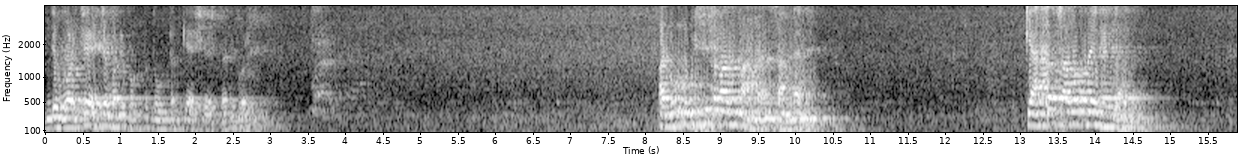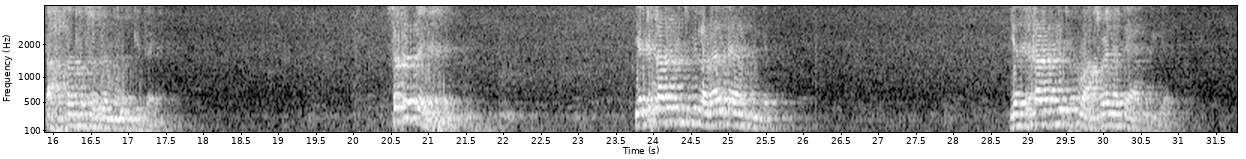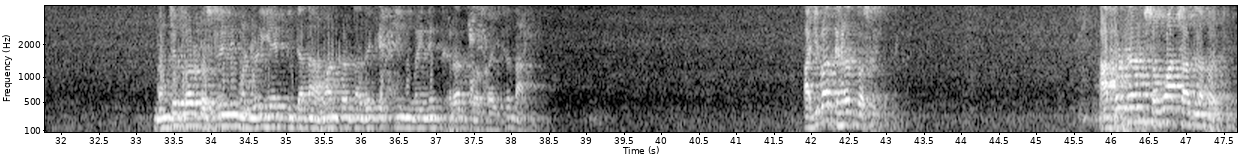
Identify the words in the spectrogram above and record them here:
म्हणजे वरच्या ह्याच्यामध्ये फक्त दोन टक्के अशी असतात परिस्थिती. आणि म्हणून ओबीसीचं माझं मानणं सांगणार आहे की आता सावध नाही राहिला तर हातातलं सगळं मिळून घेत आहे सगळं जाईल याचं कारण की तुम्ही लढायला तयार नाही याचं कारण की तुम्ही वाचवायला तयार नाही आहेत मंचकावर बसलेली मंडळी आहेत मी त्यांना आव्हान करणार आहे की तीन महिने घरात बसायचं नाही. अजिबात घरात बसायचं नाही. आपण जाऊन संवाद साधला पाहिजे.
